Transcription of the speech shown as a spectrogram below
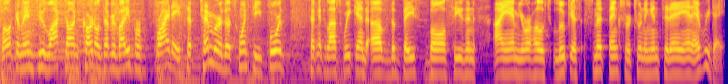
Welcome into Locked On Cardinals, everybody, for Friday, September the 24th, second to last weekend of the baseball season. I am your host, Lucas Smith. Thanks for tuning in today and every day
